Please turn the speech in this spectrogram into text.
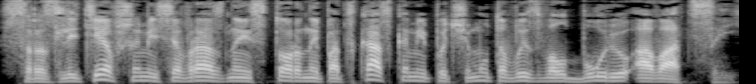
с разлетевшимися в разные стороны подсказками почему-то вызвал бурю оваций.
